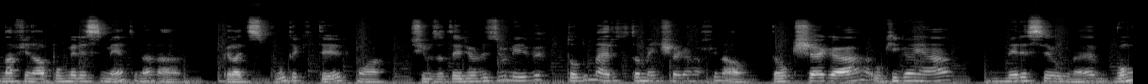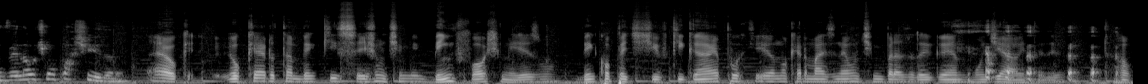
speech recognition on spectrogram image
na final por merecimento, né? Na, pela disputa que teve com os times anteriores e o Liverpool, todo o mérito também de chegar na final. Então o que chegar, o que ganhar, mereceu, né? Vamos ver na última partida, né? É, eu, eu quero também que seja um time bem forte mesmo, bem competitivo, que ganhe, porque eu não quero mais nenhum time brasileiro ganhando Mundial, entendeu? Então,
